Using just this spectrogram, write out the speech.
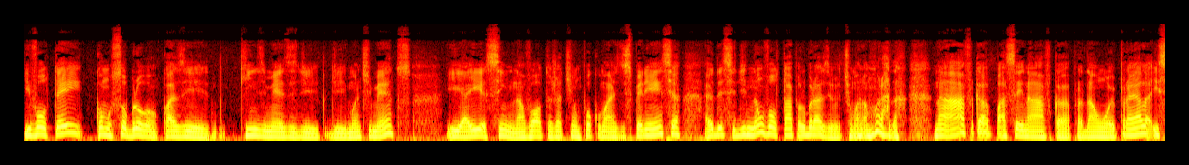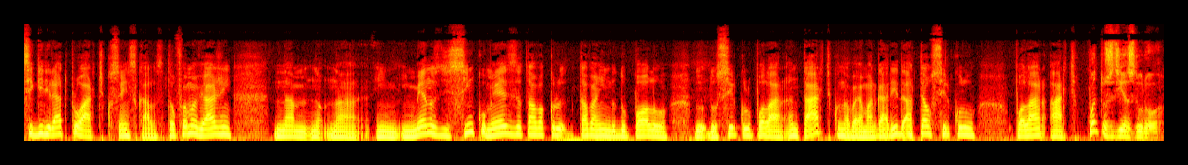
e voltei, como sobrou quase 15 meses de, de mantimentos, e aí, assim, na volta eu já tinha um pouco mais de experiência. Aí eu decidi não voltar pelo Brasil. Eu tinha uma namorada na África, passei na África para dar um oi para ela e segui direto para o Ártico, sem escalas. Então foi uma viagem. Na, na, em, em menos de cinco meses eu estava tava indo do polo do, do Círculo Polar Antártico, na Baía Margarida, até o Círculo Polar Ártico. Quantos dias durou?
